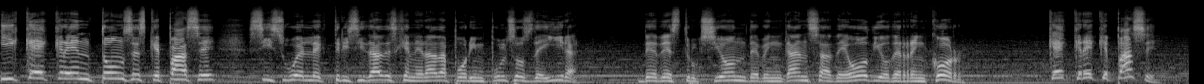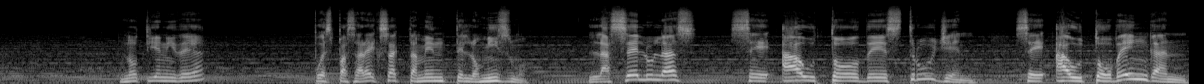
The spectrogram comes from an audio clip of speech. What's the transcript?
¿Y qué cree entonces que pase si su electricidad es generada por impulsos de ira, de destrucción, de venganza, de odio, de rencor? ¿Qué cree que pase? ¿No tiene idea? Pues pasará exactamente lo mismo. Las células se autodestruyen, se autovengan,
